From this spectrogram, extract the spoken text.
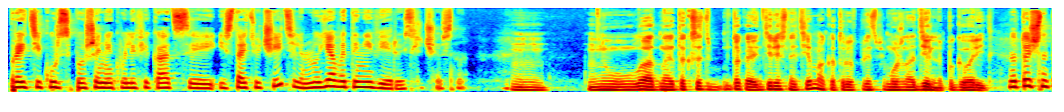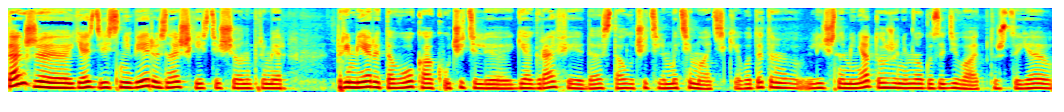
пройти курсы повышения квалификации и стать учителем. Но я в это не верю, если честно. Мгм. Ну, ладно, это, кстати, такая интересная тема, о которой, в принципе, можно отдельно поговорить. Но точно так же я здесь не верю. Знаешь, есть еще, например, примеры того, как учитель географии да, стал учителем математики. Вот это лично меня тоже немного задевает, потому что я...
